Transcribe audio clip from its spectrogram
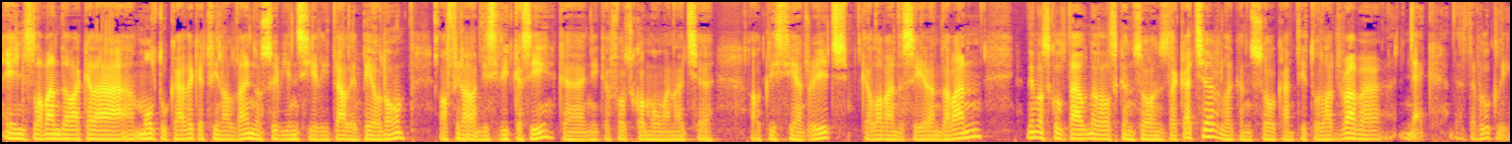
ells, la banda va quedar molt tocada aquest final d'any, no sabien si editar l'EP o no, al final han decidit que sí, que ni que fos com a homenatge al Christian Rich, que la banda seguirà endavant. Anem a escoltar una de les cançons de Catcher, la cançó que han titulat Rubber Neck, des de Brooklyn.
